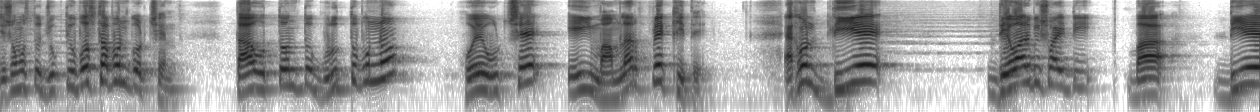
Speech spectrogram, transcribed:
যে সমস্ত যুক্তি উপস্থাপন করছেন, তা অত্যন্ত গুরুত্বপূর্ণ হয়ে উঠছে এই মামলার প্রেক্ষিতে। এখন ডিএ দেওয়ার বিষয়টি বা ডিএ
